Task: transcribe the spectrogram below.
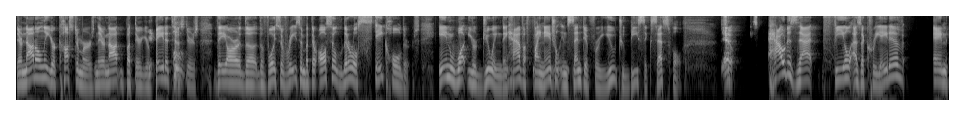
They're not only your customers, and they're not, but they're your beta testers. They are the the voice of reason, but they're also literal stakeholders in what you're doing. They have a financial incentive for you to be successful. Yeah. So how does that feel as a creative and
